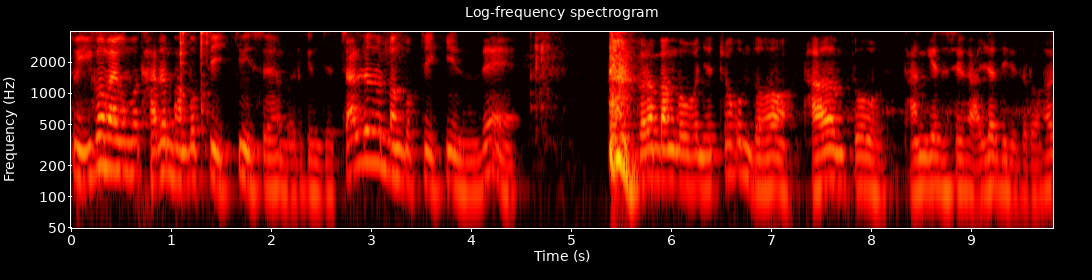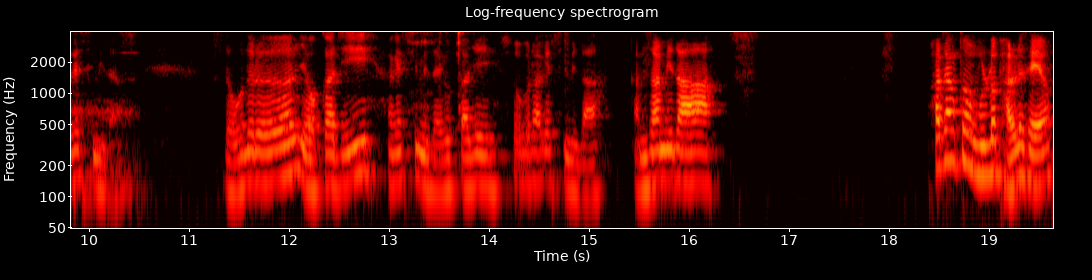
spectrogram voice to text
또 이거 말고 뭐 다른 방법도 있긴 있어요. 뭐 이렇게 이제 자르는 방법도 있긴 있는데 그런 방법은 이제 조금 더 다음 또 단계에서 제가 알려드리도록 하겠습니다. 그래서 오늘은 여기까지 하겠습니다. 여기까지 수업을 하겠습니다. 감사합니다. 화장품 물론 바르세요.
